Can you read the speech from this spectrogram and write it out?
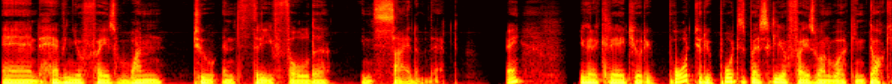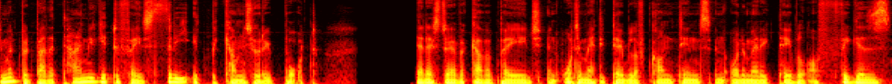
and having your phase one, two, and three folder inside of that. Okay. You're going to create your report. Your report is basically your phase one working document, but by the time you get to phase three, it becomes your report. That has to have a cover page, an automatic table of contents, an automatic table of figures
